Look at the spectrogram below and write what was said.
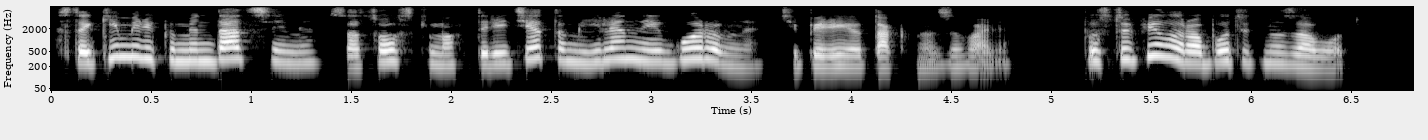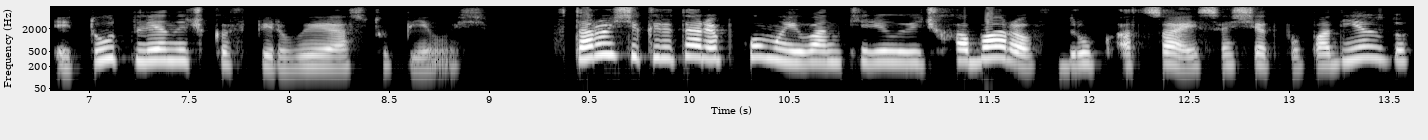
С такими рекомендациями, с отцовским авторитетом Елена Егоровна, теперь ее так называли, поступила работать на завод. И тут Леночка впервые оступилась. Второй секретарь обкома Иван Кириллович Хабаров, друг отца и сосед по подъезду,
